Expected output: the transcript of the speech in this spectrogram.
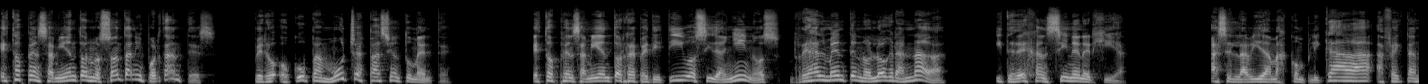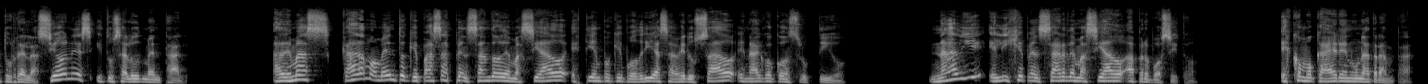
Estos pensamientos no son tan importantes, pero ocupan mucho espacio en tu mente. Estos pensamientos repetitivos y dañinos realmente no logran nada y te dejan sin energía hacen la vida más complicada, afectan tus relaciones y tu salud mental. Además, cada momento que pasas pensando demasiado es tiempo que podrías haber usado en algo constructivo. Nadie elige pensar demasiado a propósito. Es como caer en una trampa.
